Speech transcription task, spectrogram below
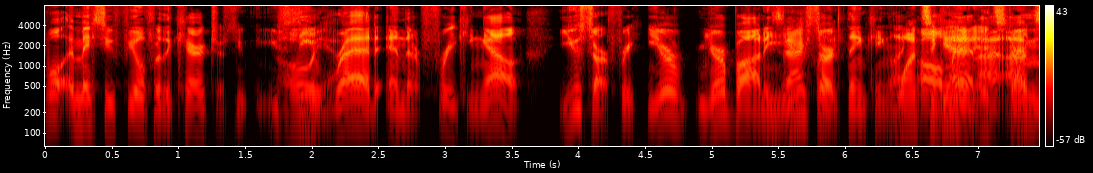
Well, it makes you feel for the characters. You you Oh, see yeah. red and they're freaking out. You start freaking your your body. You start thinking like, Once oh again, man, it I, am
